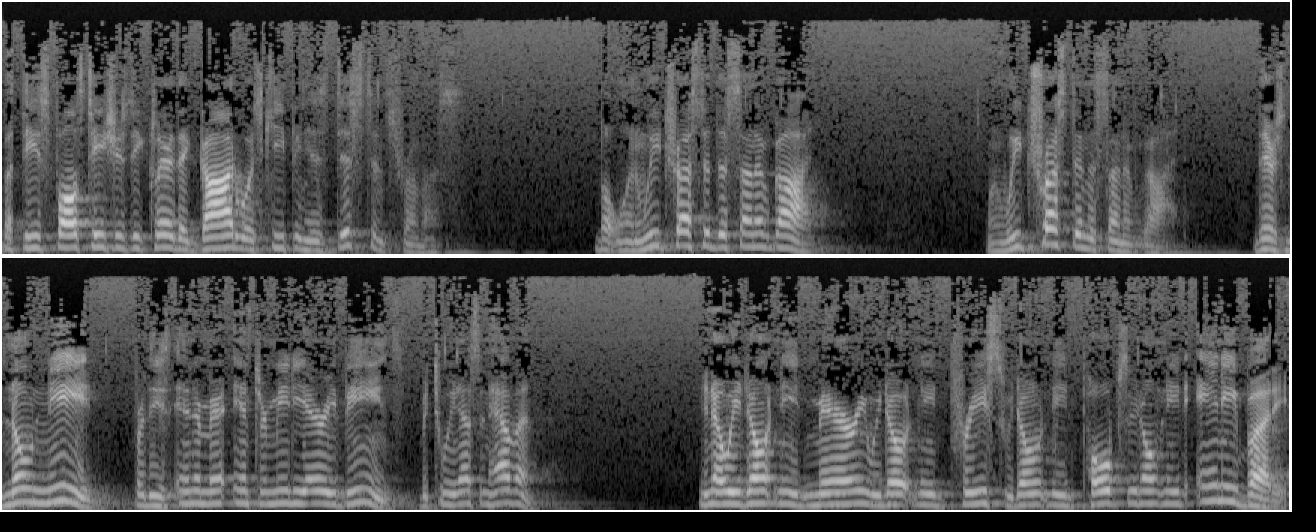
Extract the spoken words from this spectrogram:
But these false teachers declared that God was keeping his distance from us. But when we trusted the Son of God, when we trust in the Son of God, there's no need for these intermediary beings between us and heaven. You know, we don't need Mary, we don't need priests, we don't need popes, we don't need anybody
